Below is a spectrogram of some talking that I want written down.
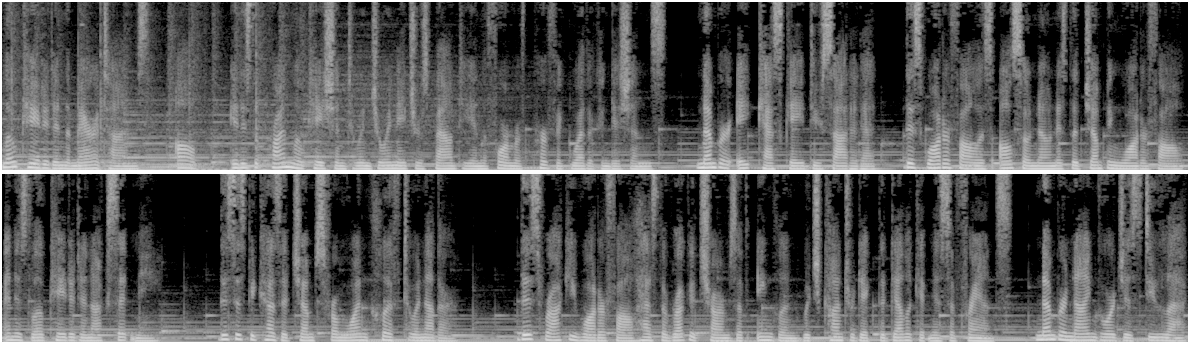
Located in the Maritimes, Alp, it is the prime location to enjoy nature's bounty in the form of perfect weather conditions. Number 8 Cascade du Sautadet. This waterfall is also known as the Jumping Waterfall and is located in Occitanie. This is because it jumps from one cliff to another. This rocky waterfall has the rugged charms of England which contradict the delicateness of France. Number 9 Gorges du Lac.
